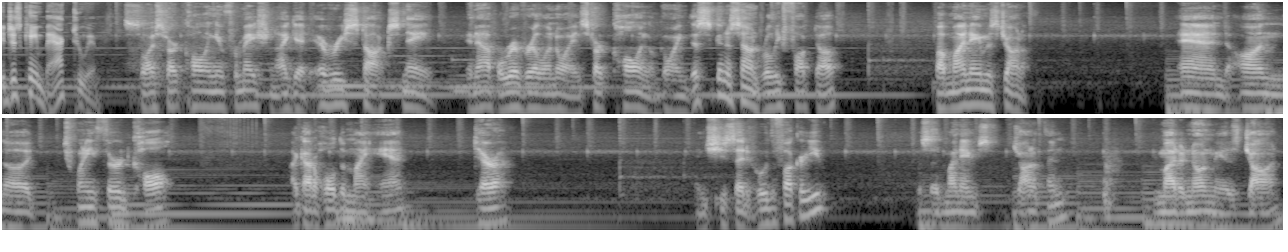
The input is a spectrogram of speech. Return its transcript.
it just came back to him. So I start calling information. I get every stock's name in Apple River, Illinois, and start calling them, going, This is going to sound really fucked up, but my name is Jonathan. And on the 23rd call, I got a hold of my aunt, Dara. And she said, Who the fuck are you? I said, My name's Jonathan. You might have known me as John.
